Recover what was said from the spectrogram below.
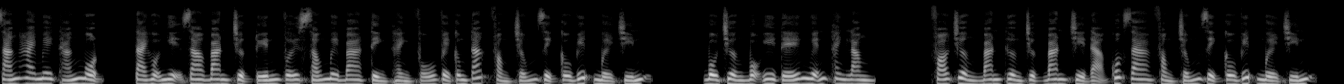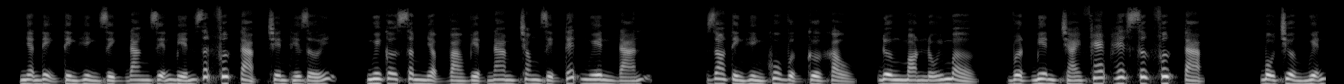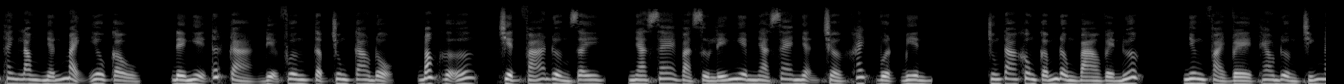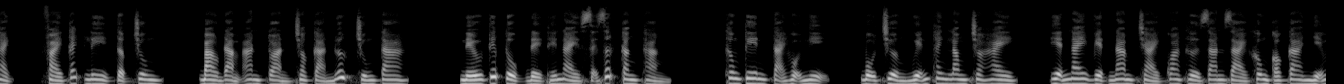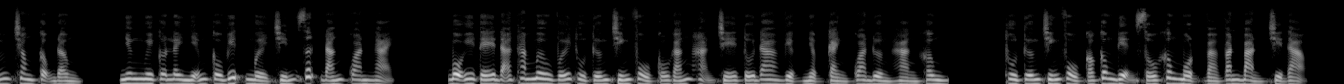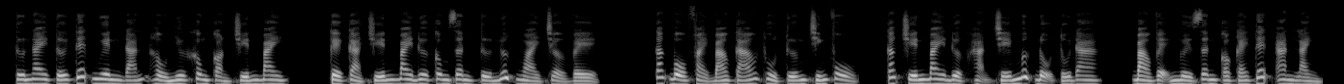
Sáng 20 tháng 1, tại hội nghị giao ban trực tuyến với 63 tỉnh thành phố về công tác phòng chống dịch COVID-19, Bộ trưởng Bộ Y tế Nguyễn Thanh Long, Phó trưởng Ban Thường trực Ban Chỉ đạo Quốc gia phòng chống dịch COVID-19, nhận định tình hình dịch đang diễn biến rất phức tạp trên thế giới, nguy cơ xâm nhập vào Việt Nam trong dịp Tết Nguyên đán. Do tình hình khu vực cửa khẩu, đường mòn lối mở, vượt biên trái phép hết sức phức tạp. Bộ trưởng Nguyễn Thanh Long nhấn mạnh yêu cầu, đề nghị tất cả địa phương tập trung cao độ, bóc gỡ, triệt phá đường dây, nhà xe và xử lý nghiêm nhà xe nhận chở khách vượt biên. Chúng ta không cấm đồng bào về nước, nhưng phải về theo đường chính ngạch, phải cách ly tập trung, bảo đảm an toàn cho cả nước chúng ta. Nếu tiếp tục để thế này sẽ rất căng thẳng. Thông tin tại hội nghị, Bộ trưởng Nguyễn Thanh Long cho hay, hiện nay Việt Nam trải qua thời gian dài không có ca nhiễm trong cộng đồng, nhưng nguy cơ lây nhiễm COVID-19 rất đáng quan ngại. Bộ Y tế đã tham mưu với Thủ tướng Chính phủ cố gắng hạn chế tối đa việc nhập cảnh qua đường hàng không. Thủ tướng Chính phủ có công điện số 01 và văn bản chỉ đạo, từ nay tới Tết Nguyên đán hầu như không còn chuyến bay, kể cả chuyến bay đưa công dân từ nước ngoài trở về. Các bộ phải báo cáo Thủ tướng Chính phủ, các chuyến bay được hạn chế mức độ tối đa, bảo vệ người dân có cái Tết an lành.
